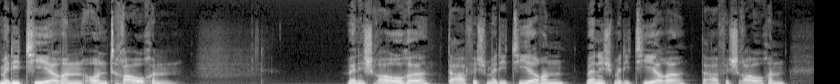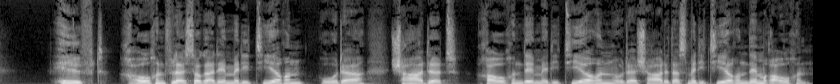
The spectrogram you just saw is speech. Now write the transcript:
Meditieren und Rauchen. Wenn ich rauche, darf ich meditieren. Wenn ich meditiere, darf ich rauchen. Hilft Rauchen vielleicht sogar dem Meditieren oder schadet Rauchen dem Meditieren oder schadet das Meditieren dem Rauchen?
